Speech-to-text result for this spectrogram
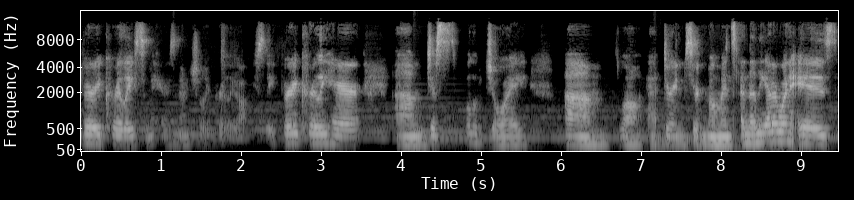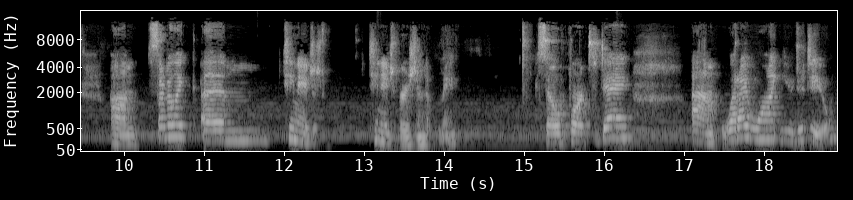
very curly, so my hair is naturally curly, obviously, very curly hair, um, just full of joy. Um, well, at, during certain moments, and then the other one is um, sort of like um, teenage teenage version of me. So for today, um, what I want you to do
